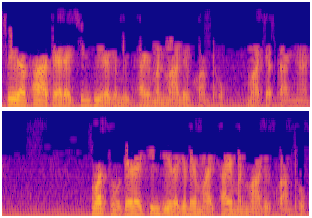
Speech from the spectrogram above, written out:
เสื้อผ้าแต่ละชิ้นที่เราจะมีใช้มันมาด้วยความทุกข์มาจากการงาน วัตถุแต่ละชิ้นที่เราจะได้มาใช้มันมาด้วยความทุกข์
